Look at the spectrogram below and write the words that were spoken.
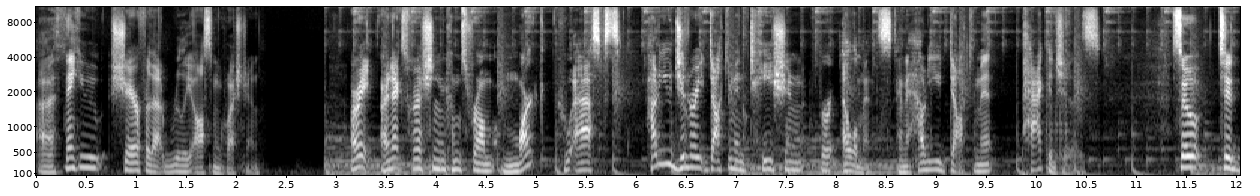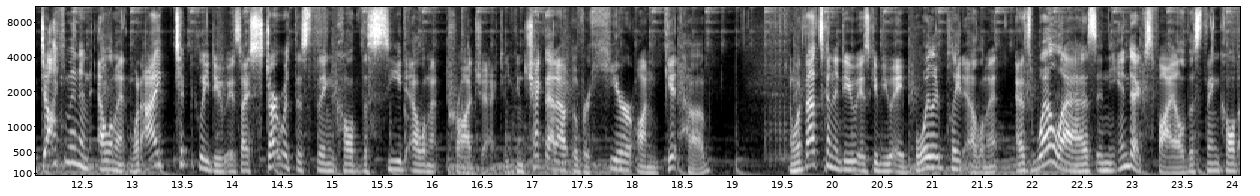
uh, thank you, Cher, for that really awesome question. All right, our next question comes from Mark, who asks, how do you generate documentation for elements? And how do you document packages? So to document an element, what I typically do is I start with this thing called the seed element project. You can check that out over here on GitHub. And what that's going to do is give you a boilerplate element, as well as in the index file, this thing called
